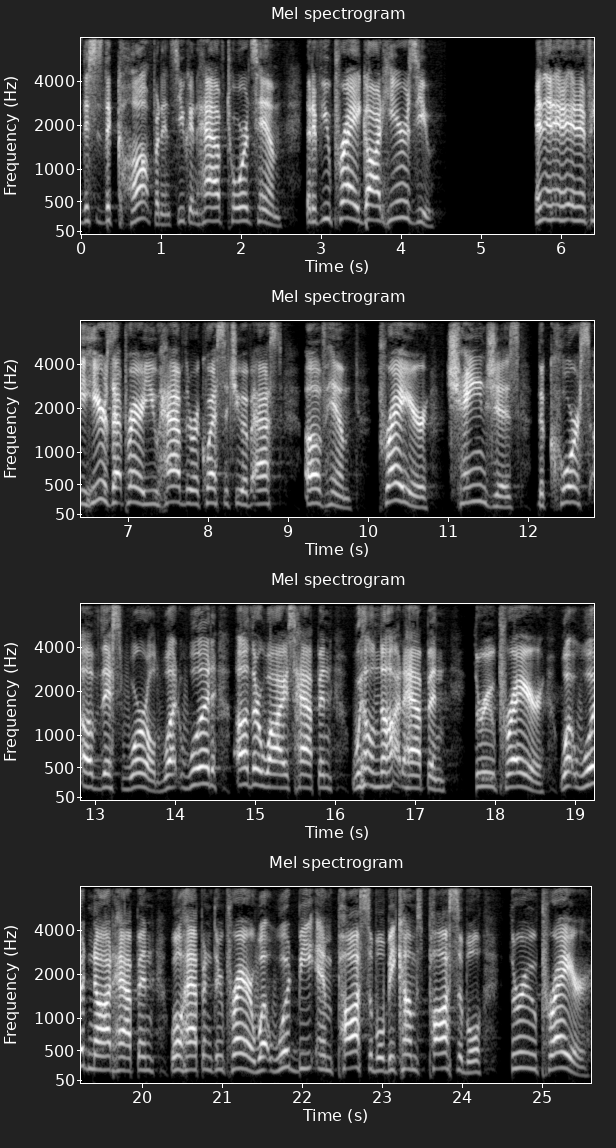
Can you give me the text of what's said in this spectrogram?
this is the confidence you can have towards Him that if you pray, God hears you. And, and, and if He hears that prayer, you have the request that you have asked of him. Prayer changes the course of this world. What would otherwise happen will not happen through prayer. What would not happen will happen through prayer. What would be impossible becomes possible through prayer.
